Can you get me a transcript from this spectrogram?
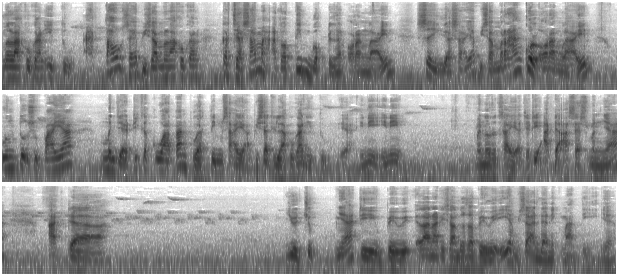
melakukan itu atau saya bisa melakukan kerjasama atau teamwork dengan orang lain sehingga saya bisa merangkul orang lain untuk supaya menjadi kekuatan buat tim saya. Bisa dilakukan itu ya. Ini ini menurut saya. Jadi ada asesmennya ada YouTube-nya di BW, Tanah di Santoso BWI yang bisa anda nikmati ya.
